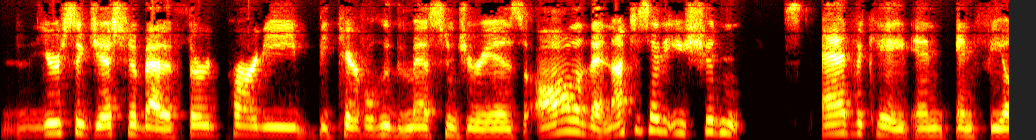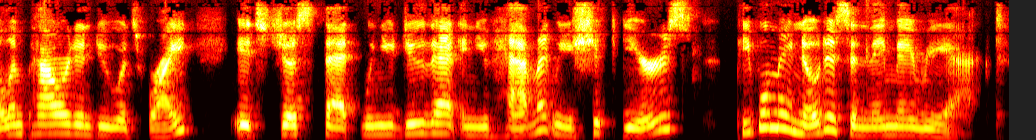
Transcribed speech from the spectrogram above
your suggestion about a third party be careful who the messenger is all of that not to say that you shouldn't advocate and and feel empowered and do what's right it's just that when you do that and you haven't when you shift gears people may notice and they may react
